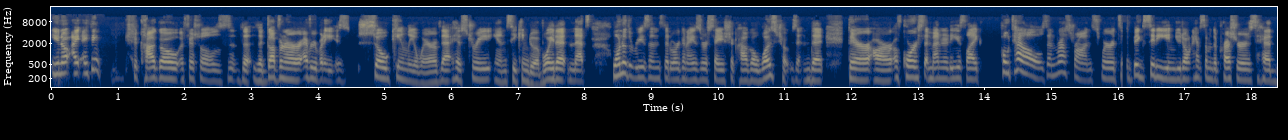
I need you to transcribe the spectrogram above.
You know, I, I think Chicago officials, the, the governor, everybody is so keenly aware of that history and seeking to avoid it. And that's one of the reasons that organizers say Chicago was chosen, that there are, of course, amenities like hotels and restaurants where it's a big city and you don't have some of the pressures had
